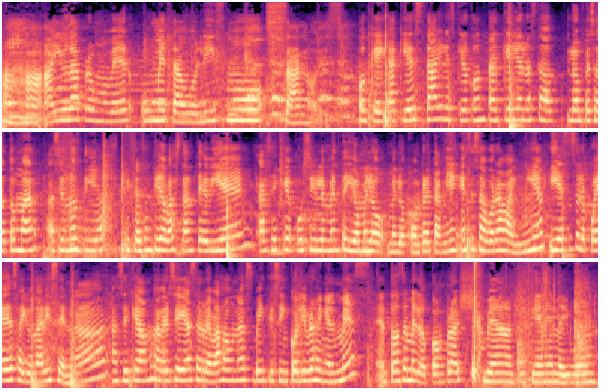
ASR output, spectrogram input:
Ajá, ayuda a promover un metabolismo sano, dice. Ok, aquí está y les quiero contar que ella lo, ha estado, lo empezó a tomar hace unos días y se ha sentido bastante bien, así que posiblemente yo me lo, me lo también. Este sabor a vainilla y este se lo puede desayunar y cenar, así que vamos a ver si ella se rebaja unas 25 libras en el mes, entonces me lo compro ya. Vean, aquí tiene la Ivonne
